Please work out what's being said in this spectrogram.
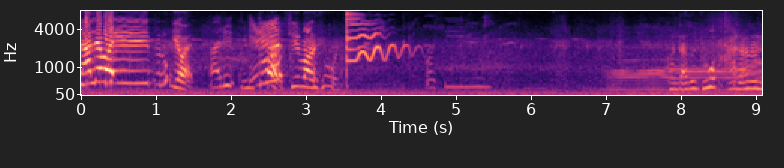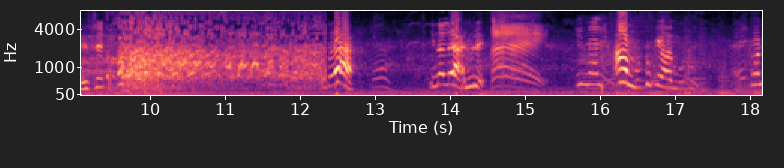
ના લેવાય એ પેલું કહેવાય. અરે એ તો શિરવાળ કહેવાય પછી ઘંટા તો જુઓ હારાનો લેશે. ઈને લે હારું લે. ઇના લે. આ મોટું કહેવાય મોટું. પણ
